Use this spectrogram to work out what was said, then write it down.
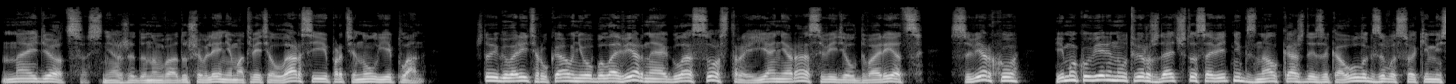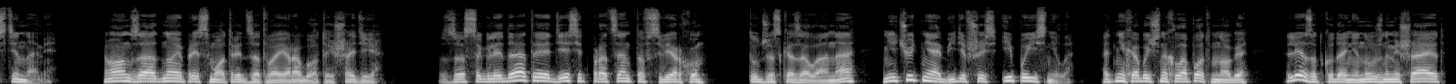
«Найдется», — с неожиданным воодушевлением ответил Ларси и протянул ей план. Что и говорить, рука у него была верная, глаз острый, я не раз видел дворец сверху и мог уверенно утверждать, что советник знал каждый закоулок за высокими стенами. Он заодно и присмотрит за твоей работой, Шади. «За соглядатая десять процентов сверху», — тут же сказала она, ничуть не обидевшись, и пояснила. «От них обычно хлопот много. Лезут куда не нужно, мешают.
